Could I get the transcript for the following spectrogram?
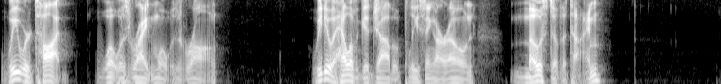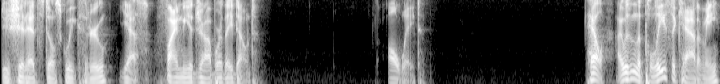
we were taught what was right and what was wrong. We do a hell of a good job of policing our own most of the time. Do shitheads still squeak through? Yes. Find me a job where they don't. I'll wait. Hell, I was in the police academy,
